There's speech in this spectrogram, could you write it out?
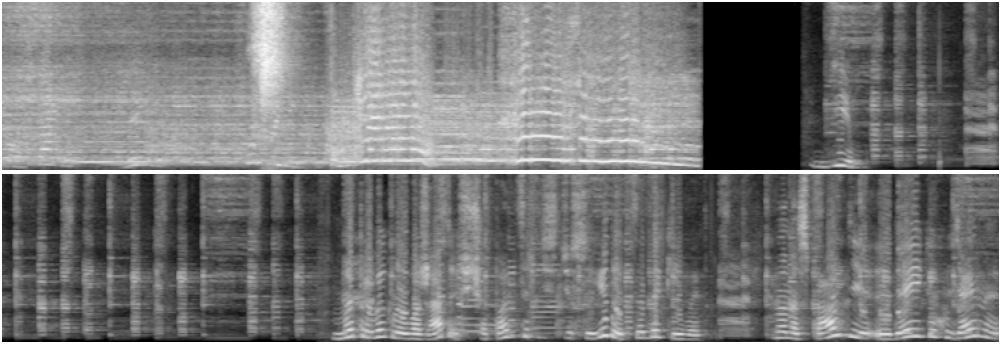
про всяких диких сінсоїдів. Дім. Ми привикли вважати, що панцирні стюсоїди – це дикий вид. Але насправді е, деякі хазяїни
